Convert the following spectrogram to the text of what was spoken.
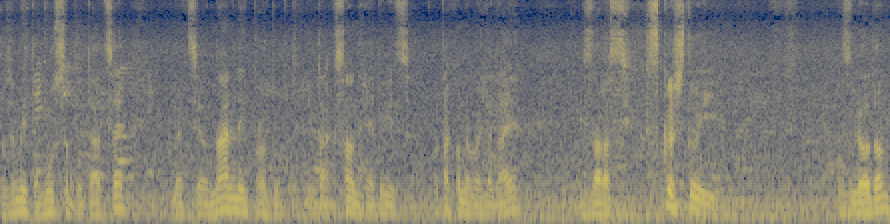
Розумієте, мусить бути. А це національний продукт. І так, Сангрія, дивіться, отак вона виглядає. Зараз скуштую її з льодом.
